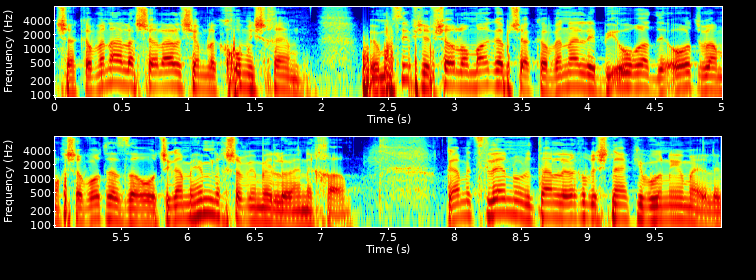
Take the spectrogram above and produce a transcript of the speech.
שהכוונה לשלל שהם לקחו משכם, ומוסיף שאפשר לומר גם שהכוונה לביאור הדעות והמחשבות הזרות, שגם הם נחשבים אלוהי נכר. גם אצלנו ניתן ללכת בשני הכיוונים האלה.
